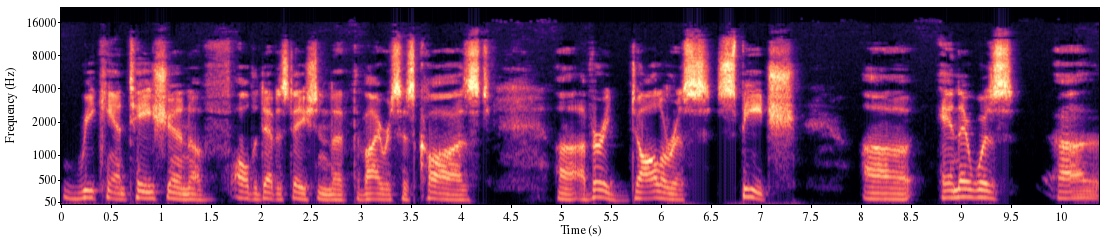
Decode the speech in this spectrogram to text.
recantation of all the devastation that the virus has caused. Uh, a very dolorous speech. Uh, and there was uh,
